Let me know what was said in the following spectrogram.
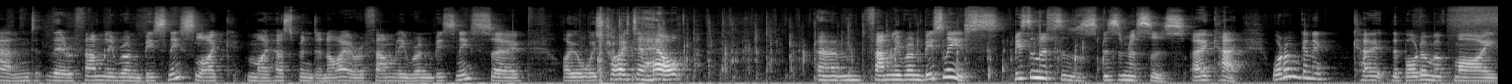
and they're a family run business like my husband and I are a family run business so I always try to help um, family run business businesses businesses. Okay what I'm going to coat the bottom of my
